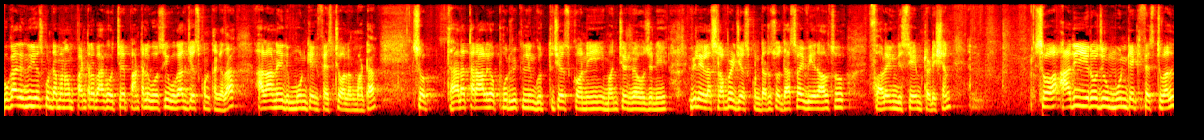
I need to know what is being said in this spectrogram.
ఉగాది ఎందుకు చేసుకుంటాం మనం? పంటలు బాగా వచ్చే పంటలు కోసి ఉగాది చేసుకుంటాం కదా. అలానే ఇది మూన్ కేక్ ఫెస్టివల్ అనమాట సో చాలా తరాలుగా పూర్వీకుల్ని గుర్తు చేసుకొని మంచి రోజుని వీళ్ళు ఇలా సెలబ్రేట్ చేసుకుంటారు. So that's why we are also following the same tradition so అది ఈరోజు మూన్ కేక్ ఫెస్టివల్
